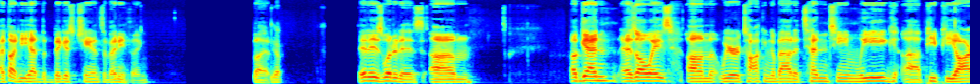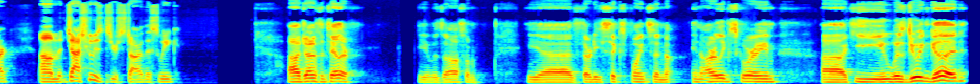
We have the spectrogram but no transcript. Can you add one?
I thought he had the biggest chance of anything, but yep. it is what it is. Um, again, as always, um, we're talking about a 10 team league, uh, PPR. Um, Josh, who's your star this week? Uh, Jonathan Taylor. He was awesome. He had 36 points in in our league scoring. Uh, he was doing good,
